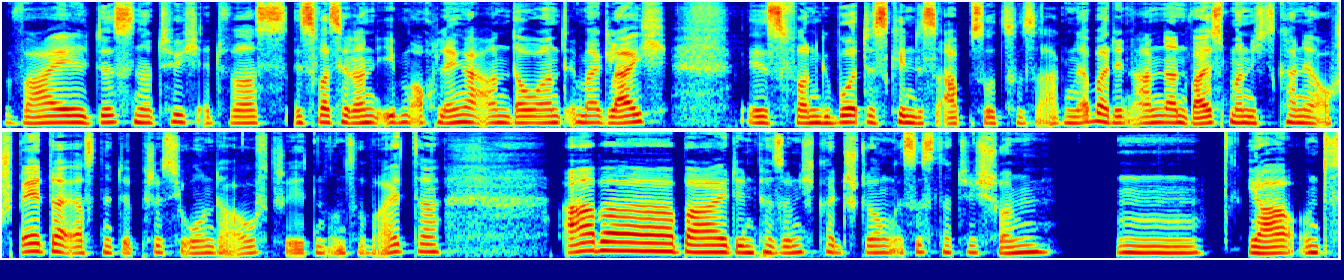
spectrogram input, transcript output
weil das natürlich etwas ist, was ja dann eben auch länger andauernd immer gleich ist von Geburt des Kindes ab sozusagen. Ne? Bei den anderen weiß man nicht, es kann ja auch später erst eine Depression da auftreten und so weiter. Aber bei den Persönlichkeitsstörungen ist es natürlich schon ja, und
